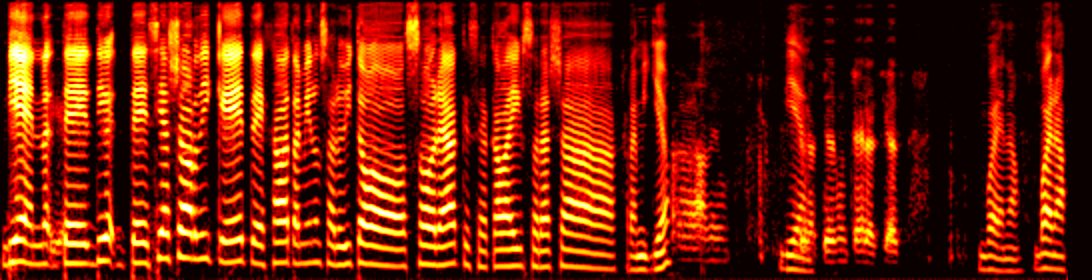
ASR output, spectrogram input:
Bien, Bien. Te, decía Jordi que te dejaba también un saludito Sora, que se acaba de ir Soraya Jaramillo. Ah, bien. Bien. Gracias, muchas gracias. Bueno, bueno.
